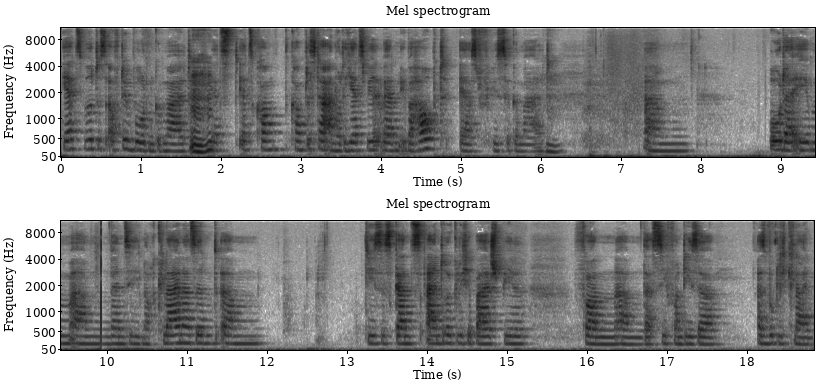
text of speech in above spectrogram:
jetzt wird es auf dem Boden gemalt. Mhm. Jetzt, jetzt kommt, kommt es da an oder jetzt werden überhaupt erst Füße gemalt. Ähm, oder eben, ähm, wenn sie noch kleiner sind, ähm, dieses ganz eindrückliche Beispiel von, ähm, dass sie von dieser, also wirklich klein,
